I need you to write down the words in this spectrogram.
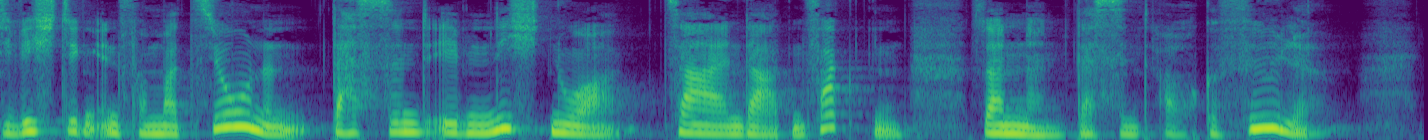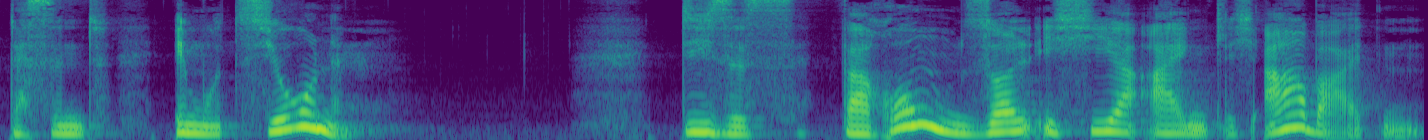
die wichtigen Informationen, das sind eben nicht nur Zahlen, Daten, Fakten, sondern das sind auch Gefühle, das sind Emotionen. Dieses Warum soll ich hier eigentlich arbeiten?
